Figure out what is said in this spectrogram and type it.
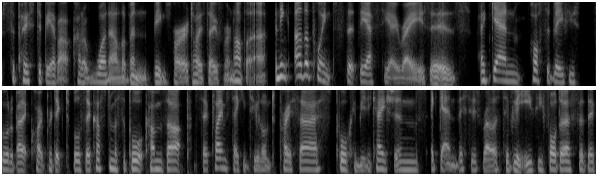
supposed to be about kind of one element being prioritized over another. I think other points that the FCA raises, again, possibly if you thought about it, quite predictable. So customer support comes up. So claims taking too long to process, poor communications. Again, this is relatively easy fodder for the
